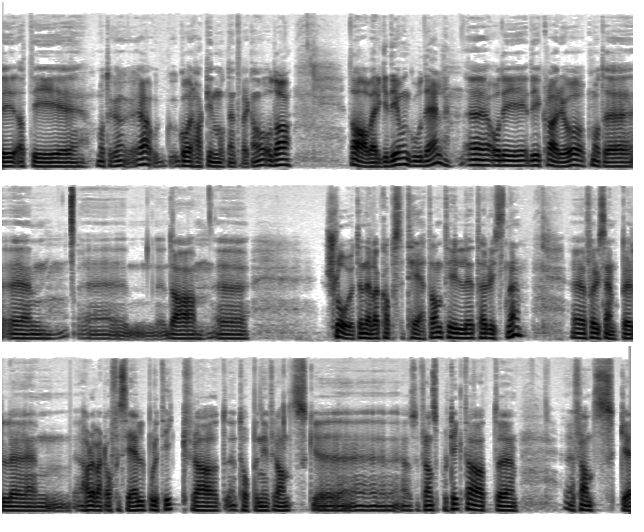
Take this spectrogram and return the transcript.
de, at de måtte, ja, går hardt inn mot nettverkene. Og da, da avverger de jo en god del. og de, de, klarer jo på en måte da slå ut en del av kapasitetene til terroristene. Eh, F.eks. Eh, har det vært offisiell politikk fra toppen i fransk, eh, altså fransk politikk da, at franske,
